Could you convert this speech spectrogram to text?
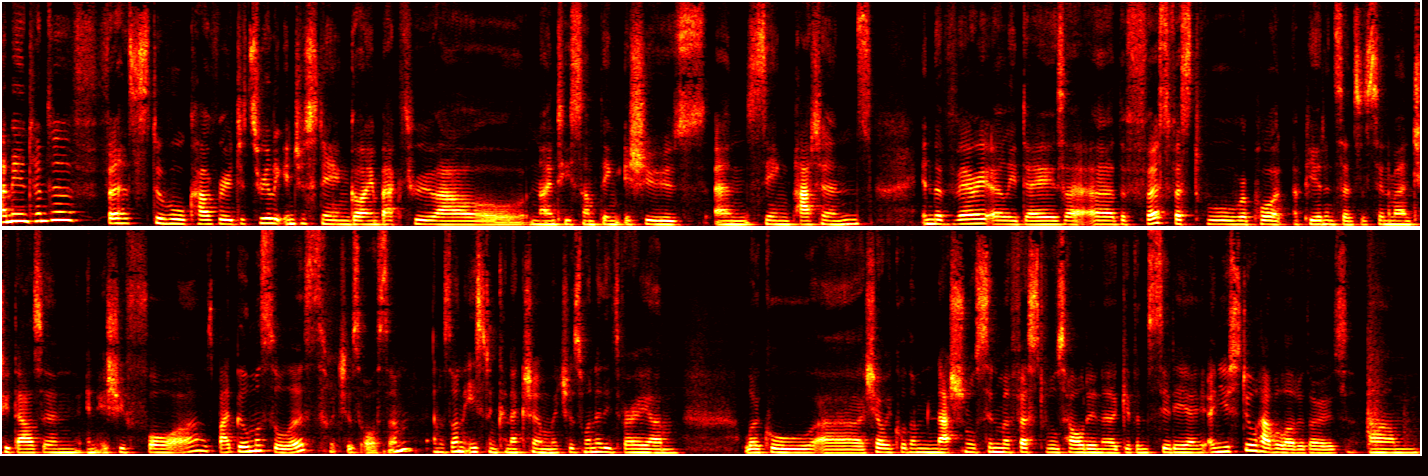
I mean, in terms of festival coverage, it's really interesting going back through our 90 something issues and seeing patterns. In the very early days, uh, uh, the first festival report appeared in Senses Cinema in 2000 in issue four. It was by Bill Mousoulis, which is awesome. And it was on Eastern Connection, which is one of these very um, local, uh, shall we call them, national cinema festivals held in a given city, and, and you still have a lot of those. Um,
